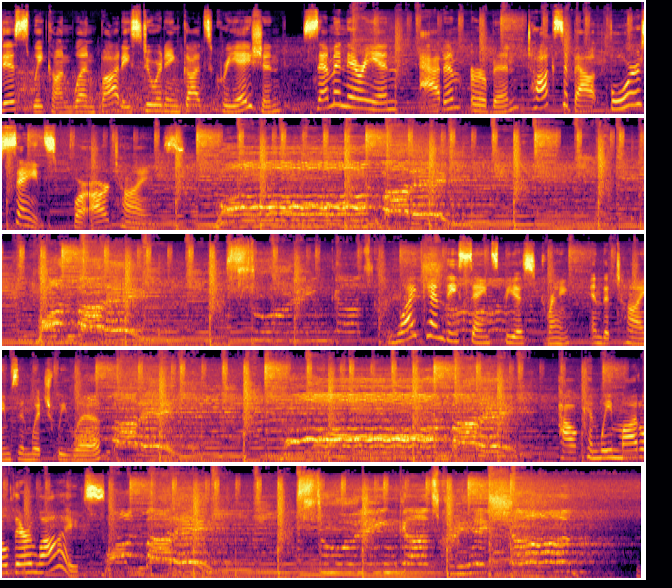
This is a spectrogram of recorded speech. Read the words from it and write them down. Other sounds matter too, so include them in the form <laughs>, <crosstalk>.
This week on One Body Stewarding God's Creation, seminarian Adam Urban talks about four saints for our times. One body. One body. Stewarding God's creation. Why can these saints be a strength in the times in which we live? One body. How can we model their lives?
